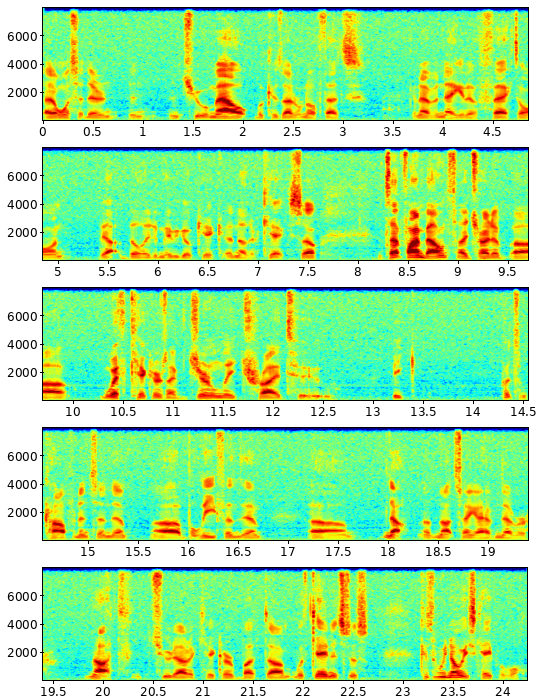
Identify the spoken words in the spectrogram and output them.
I don't want to sit there and, and, and chew them out because I don't know if that's going to have a negative effect on the ability to maybe go kick another kick. So it's that fine balance. I try to, uh, with kickers, I've generally tried to be, put some confidence in them, uh, belief in them. Um, no, I'm not saying I have never not chewed out a kicker, but um, with Kane, it's just because we know he's capable,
